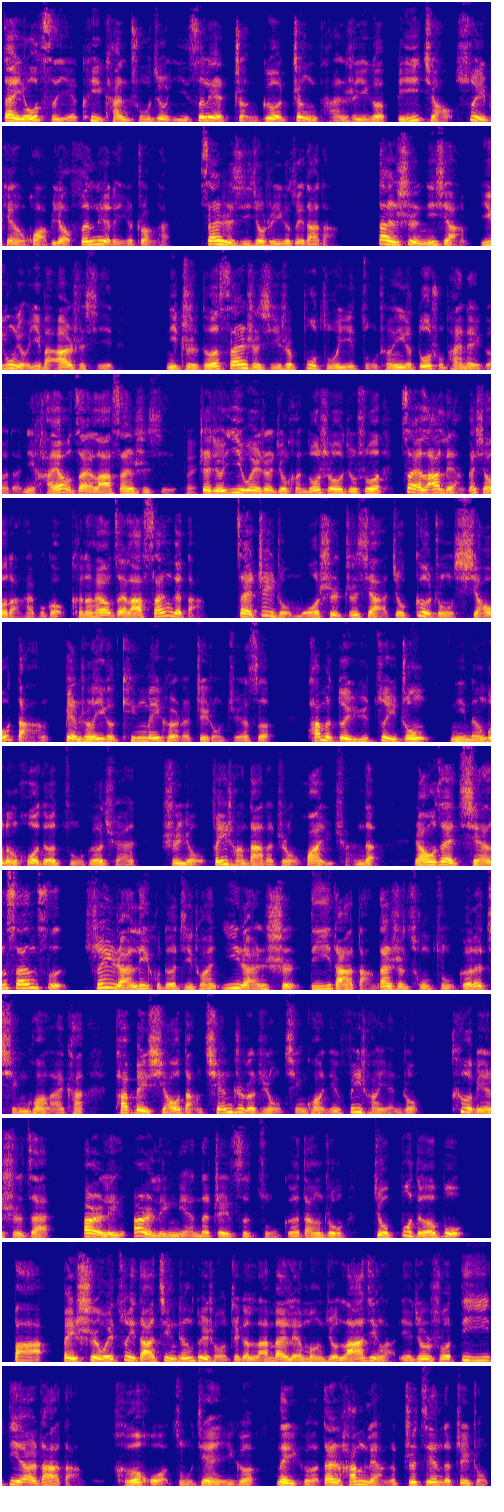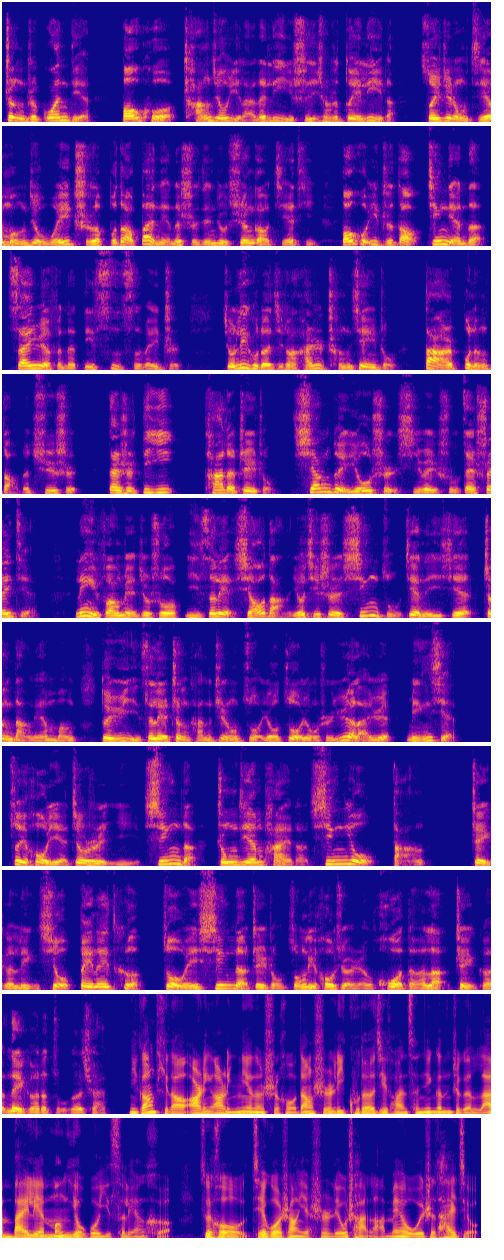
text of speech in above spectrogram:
但由此也可以看出，就以色列整个政坛是一个比较碎片化、比较分裂的一个状态。三十席就是一个最大党，但是你想，一共有一百二十席，你只得三十席是不足以组成一个多数派内阁的，你还要再拉三十席。对，这就意味着，就很多时候就说再拉两个小党还不够，可能还要再拉三个党。在这种模式之下，就各种小党变成了一个 kingmaker 的这种角色。他们对于最终你能不能获得阻隔权是有非常大的这种话语权的。然后在前三次，虽然利库德集团依然是第一大党，但是从阻隔的情况来看，它被小党牵制的这种情况已经非常严重。特别是在二零二零年的这次阻隔当中，就不得不把被视为最大竞争对手这个蓝白联盟就拉进了。也就是说，第一、第二大党。合伙组建一个内阁，但是他们两个之间的这种政治观点，包括长久以来的利益，实际上是对立的。所以这种结盟就维持了不到半年的时间，就宣告解体。包括一直到今年的三月份的第四次为止，就利库德集团还是呈现一种大而不能倒的趋势。但是第一，它的这种相对优势席位数在衰减；另一方面，就是说以色列小党，尤其是新组建的一些政党联盟，对于以色列政坛的这种左右作用是越来越明显。最后，也就是以新的中间派的新右党。这个领袖贝内特作为新的这种总理候选人，获得了这个内阁的组阁权。你刚提到二零二零年的时候，当时利库德集团曾经跟这个蓝白联盟有过一次联合，最后结果上也是流产了，没有维持太久。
